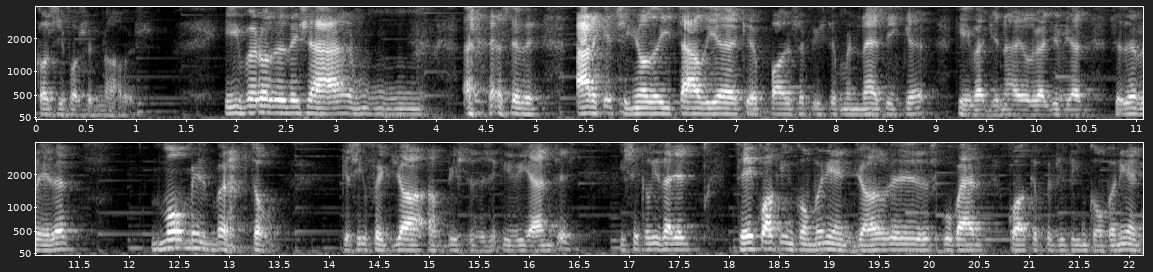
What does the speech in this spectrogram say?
com si fossin noves. I però de deixar mm, ara aquest senyor d'Itàlia que posa la pista magnètica, que hi vaig anar i li vaig enviar la darrera, molt més barat que si ho faig jo en pistes de que hi havia antes, i la té qualque inconvenient. Jo he descobert qualque petit inconvenient,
